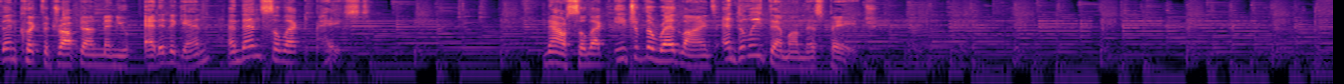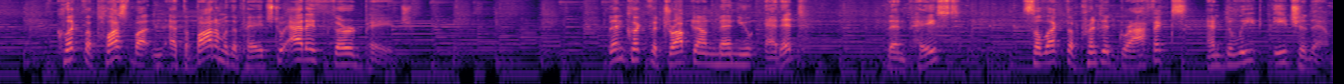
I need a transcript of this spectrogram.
Then click the drop down menu Edit again, and then select Paste. Now select each of the red lines and delete them on this page. Click the plus button at the bottom of the page to add a third page. Then click the drop down menu Edit, then paste, select the printed graphics, and delete each of them.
